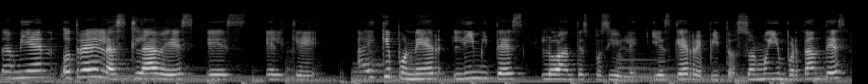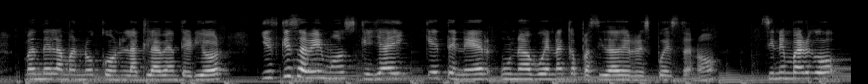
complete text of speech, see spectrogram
También otra de las claves es el que hay que poner límites lo antes posible. Y es que, repito, son muy importantes, van de la mano con la clave anterior. Y es que sabemos que ya hay que tener una buena capacidad de respuesta, ¿no? Sin embargo,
